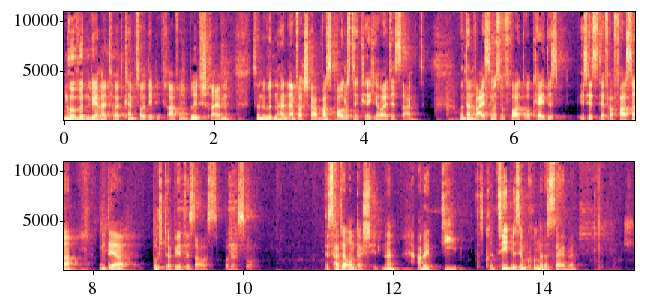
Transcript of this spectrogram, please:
Nur würden wir halt heute keinen pseudepigraphischen Brief schreiben, sondern würden halt einfach schreiben, was Paulus der Kirche heute sagt. Und dann weiß man sofort, okay, das ist jetzt der Verfasser und der buchstabiert es aus oder so. Das hat der Unterschied. Ne? Aber die, das Prinzip ist im Grunde dasselbe. Ich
